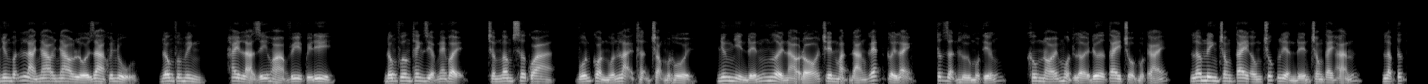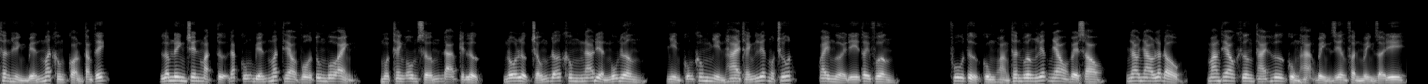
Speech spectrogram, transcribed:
nhưng vẫn là nhao nhao lối ra khuyên nhủ, đông phương minh, hay là dĩ hòa vi quý đi. Đông phương thanh diệp nghe vậy, trầm ngâm sơ qua, vốn còn muốn lại thận trọng một hồi, nhưng nhìn đến người nào đó trên mặt đáng ghét cười lạnh, tức giận hừ một tiếng, không nói một lời đưa tay trộm một cái, lâm ninh trong tay ống trúc liền đến trong tay hắn, lập tức thân hình biến mất không còn tam tích. Lâm ninh trên mặt tự đắc cũng biến mất theo vô tung vô ảnh, một thanh ôm sớm đã kiệt lực, nỗ lực chống đỡ không ngã điền ngũ đường nhìn cũng không nhìn hai thánh liếc một chút, quay người đi tây phương. Phu tử cùng hoàng thân vương liếc nhau về sau, nhao nhao lắc đầu, mang theo khương thái hư cùng hạng bình riêng phần mình rời đi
